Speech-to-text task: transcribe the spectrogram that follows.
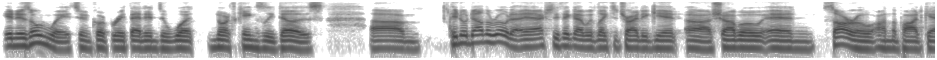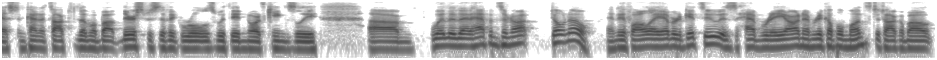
in his own way to incorporate that into what North Kingsley does. Um, you know, down the road, I actually think I would like to try to get uh, Shavo and Sorrow on the podcast and kind of talk to them about their specific roles within North Kingsley. Um, whether that happens or not, don't know. And if all I ever get to is have Ray on every couple months to talk about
